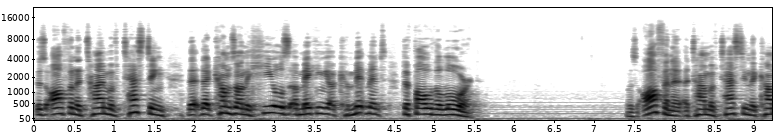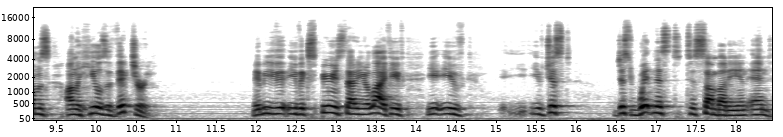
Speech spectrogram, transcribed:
there's often a time of testing that, that comes on the heels of making a commitment to follow the Lord. There's often a, a time of testing that comes on the heels of victory. Maybe you've experienced that in your life. You've, you've, you've just, just witnessed to somebody and, and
